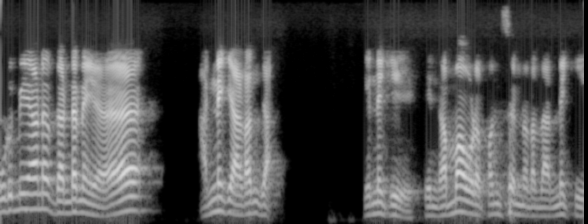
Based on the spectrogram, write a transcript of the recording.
கொடுமையான தண்டனையை அன்னைக்கு அடைஞ்சான் இன்றைக்கி எங்கள் அம்மாவோட ஃபங்க்ஷன் நடந்த அன்னைக்கு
